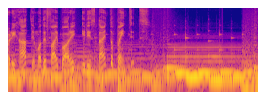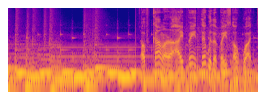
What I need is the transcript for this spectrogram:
Already have the modified body, it is time to paint it. Off camera I painted with a base of white.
